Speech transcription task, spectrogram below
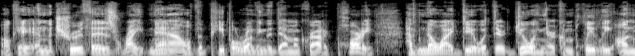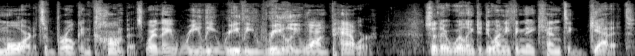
Okay, and the truth is, right now, the people running the Democratic Party have no idea what they're doing. They're completely unmoored. It's a broken compass where they really, really, really want power. So they're willing to do anything they can to get it.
